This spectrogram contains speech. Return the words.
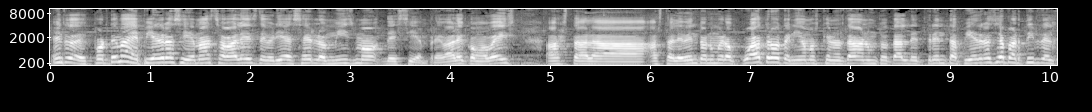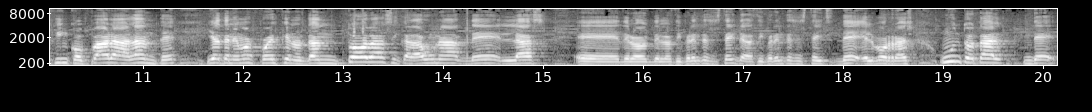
Entonces, por tema de piedras y demás, chavales, debería de ser lo mismo de siempre, ¿vale? Como veis, hasta, la, hasta el evento número 4 teníamos que nos daban un total de 30 piedras y a partir del 5 para adelante ya tenemos pues que nos dan todas y cada una de las... Eh, de, los, de, los, diferentes stages, de las diferentes stages del El Borrash, un total de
